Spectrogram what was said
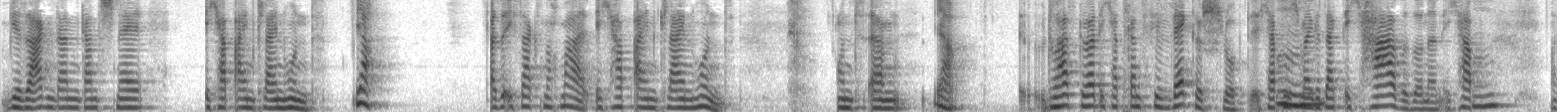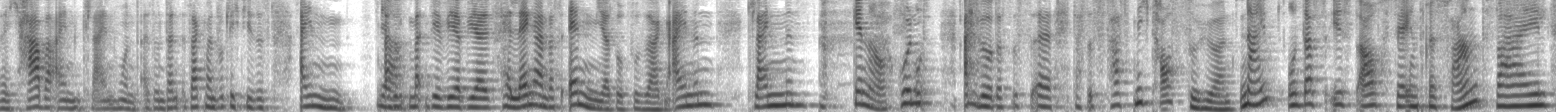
Wir sagen dann ganz schnell, ich habe einen kleinen Hund. Ja, Also ich sag's nochmal, ich habe einen kleinen Hund. Und ähm, ja, du hast gehört, ich habe ganz viel weggeschluckt. Ich habe nicht mal gesagt, ich habe, sondern ich habe oder ich habe einen kleinen Hund. Also und dann sagt man wirklich dieses einen. Ja. Also wir, wir, wir verlängern das N ja sozusagen. Einen kleinen genau. Hund. Also das ist, äh, das ist fast nicht rauszuhören. Nein, und das ist auch sehr interessant, weil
